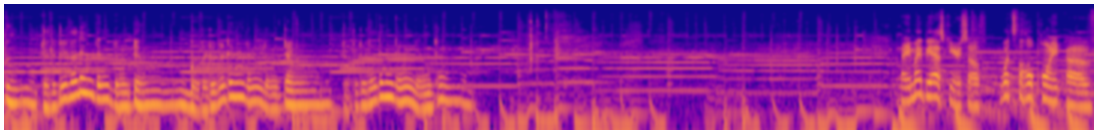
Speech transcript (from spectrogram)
Boom. Now you might be asking yourself, what's the whole point of...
